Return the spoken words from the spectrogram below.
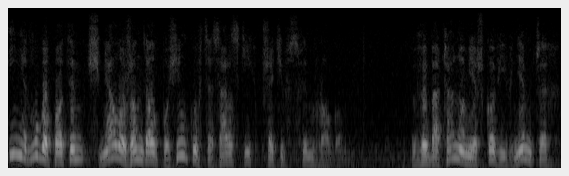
i niedługo po tym śmiało żądał posiłków cesarskich przeciw swym wrogom. Wybaczano Mieszkowi w Niemczech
